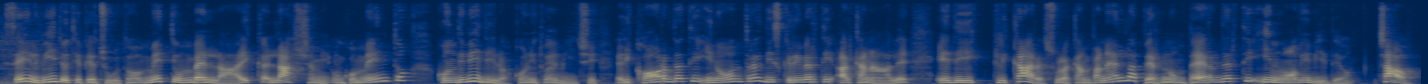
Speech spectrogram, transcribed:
Se il video ti è piaciuto metti un bel like, lasciami un commento, condividilo con i tuoi amici. Ricordati inoltre di iscriverti al canale e di cliccare sulla campanella per non perderti i nuovi video. Ciao!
